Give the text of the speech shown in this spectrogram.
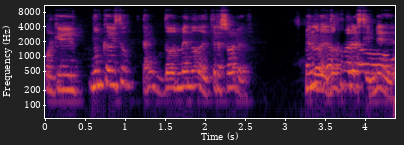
porque nunca he visto dos menos de tres horas. Menos de dos horas y media.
